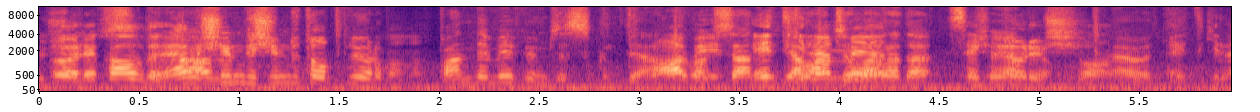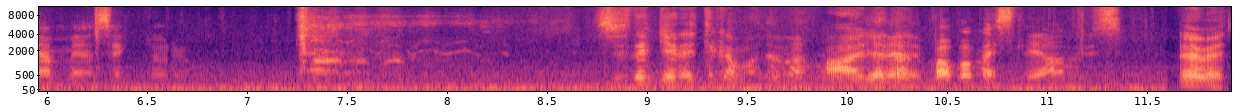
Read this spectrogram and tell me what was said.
Üç Öyle sıkıntı kaldı. Abi. şimdi şimdi topluyorum ama. Pandemi hepimize sıkıntı yarattı. Abi Bak sen etkilenmeyen da sektör şey yok yapmış. Doğan. Evet. Etkilenmeyen sektör yok. Sizde genetik ama değil mi? Aileden. Yani baba mesleği abi bizim. Evet.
